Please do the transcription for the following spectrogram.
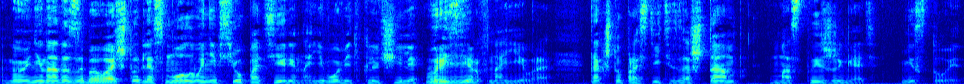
Но и не надо забывать, что для Смолова не все потеряно, его ведь включили в резерв на Евро. Так что, простите за штамп, мосты сжигать не стоит.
